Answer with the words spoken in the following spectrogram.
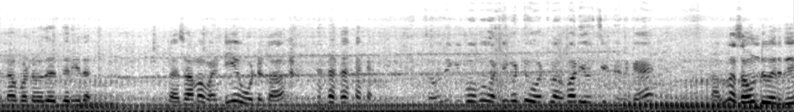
என்ன பண்ணுறது தெரியல. பேசாமல் வண்டியே ஓட்டுட்டான் சவுதிக்கு போக வண்டி மட்டும் ஓட்டலாம். மாதிரி யோசிச்சுட்டு இருக்கேன். நல்ல சவுண்டு வருது.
